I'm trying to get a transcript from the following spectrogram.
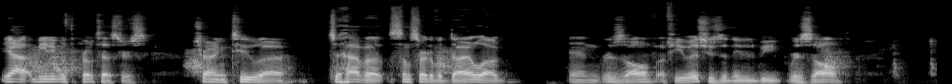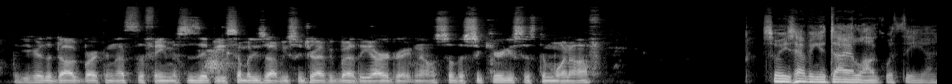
Yeah, meeting with the protesters, trying to uh, to have a some sort of a dialogue and resolve a few issues that needed to be resolved. If you hear the dog barking, that's the famous Zippy. Somebody's obviously driving by the yard right now, so the security system went off. So he's having a dialogue with the. Uh,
